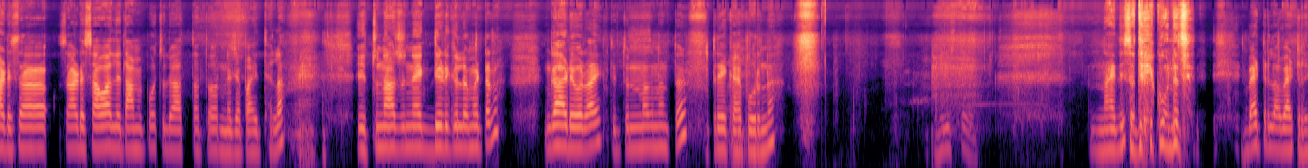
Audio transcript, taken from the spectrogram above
साडेसहा साडेसहा वाजले तर आम्ही पोचलो आत्ता तोरण्याच्या पायथ्याला. इथून अजून एक दीड किलोमीटर गाडीवर आहे. तिथून मग नंतर ट्रेक आहे पूर्ण. नाही दिसत आहे कोणच. बॅटरीला battery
